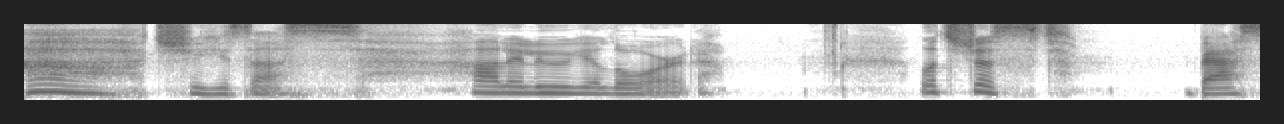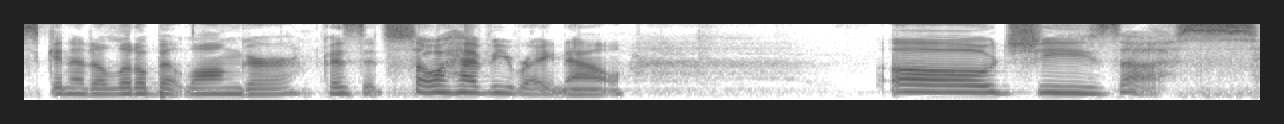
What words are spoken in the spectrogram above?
Ah, Jesus. Hallelujah, Lord. Let's just bask in it a little bit longer because it's so heavy right now. Oh, Jesus.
